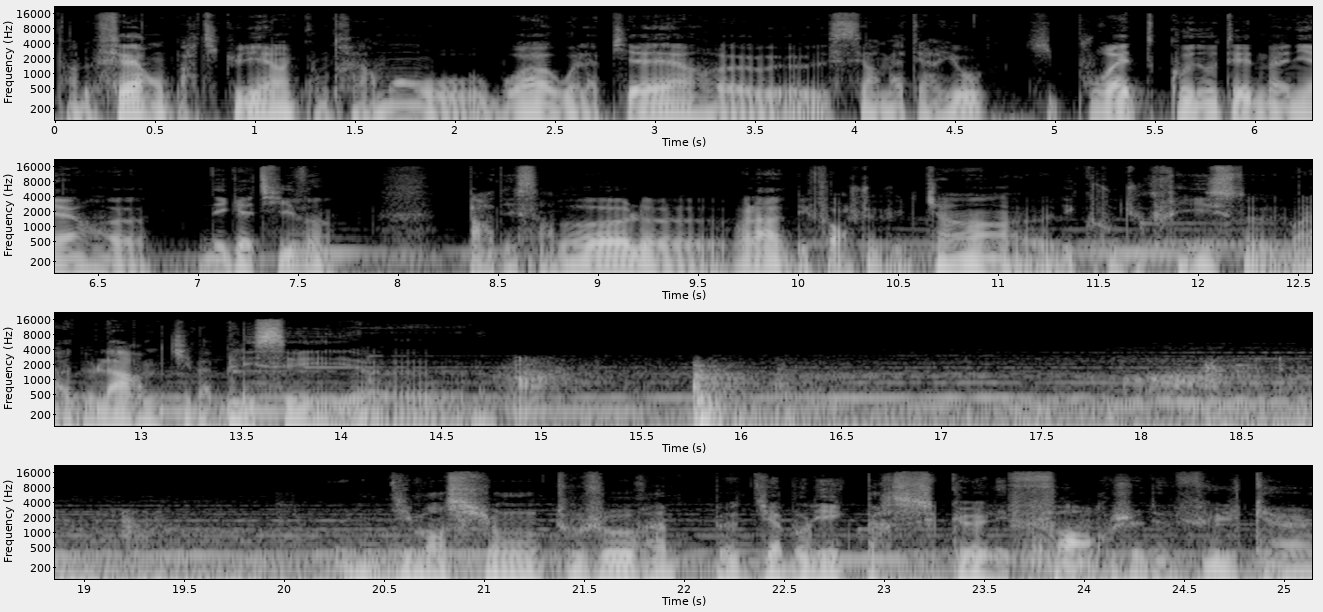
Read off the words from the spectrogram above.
enfin le fer en particulier, hein, contrairement au, bois ou à la pierre, euh, c'est un matériau qui pourrait être connoté de manière négative par des symboles, voilà, des forges de Vulcain, des clous du Christ, voilà, de l'arme qui va blesser. Une dimension toujours un peu diabolique parce que les forges de Vulcain,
